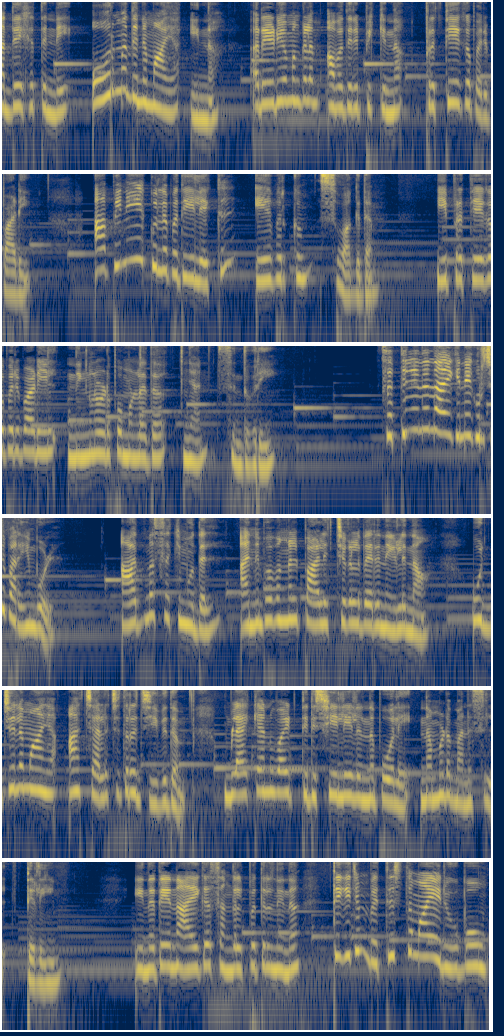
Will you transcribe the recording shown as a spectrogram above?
അദ്ദേഹത്തിന്റെ ഓർമ്മദിനമായ ഇന്ന് റേഡിയോമംഗളം അവതരിപ്പിക്കുന്ന പ്രത്യേക പരിപാടി അഭിനയ കുലപതിയിലേക്ക് ഏവർക്കും സ്വാഗതം. ഈ പ്രത്യേക പരിപാടിയിൽ നിങ്ങളോടൊപ്പമുള്ളത് ഞാൻ സിന്ധുരി സത്യൻ എന്ന നായകനെ കുറിച്ച് പറയുമ്പോൾ ആത്മസഖി മുതൽ അനുഭവങ്ങൾ പാളിച്ചകൾ വരെ നീളുന്ന ഉജ്ജ്വലമായ ആ ചലച്ചിത്ര ജീവിതം ബ്ലാക്ക് ആൻഡ് വൈറ്റ് തിരിശീലയിൽ എന്ന പോലെ നമ്മുടെ മനസ്സിൽ തെളിയും. ഇന്നത്തെ നായക സങ്കല്പത്തിൽ നിന്ന് തികച്ചും വ്യത്യസ്തമായ രൂപവും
